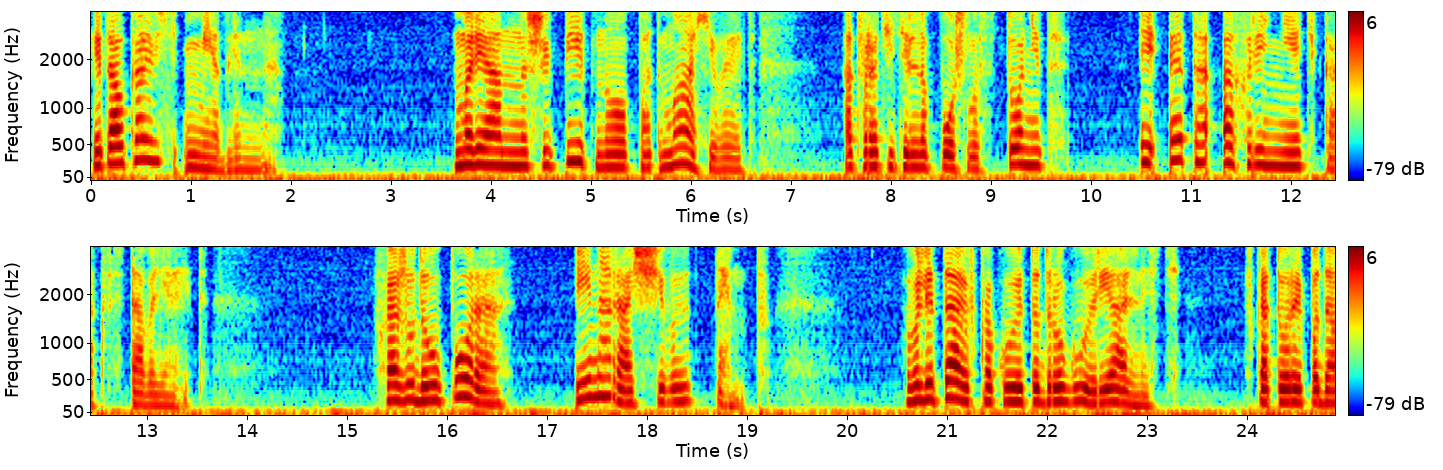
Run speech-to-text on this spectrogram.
и толкаюсь медленно. Марианна шипит, но подмахивает, отвратительно пошло стонет, и это охренеть как вставляет. Вхожу до упора и наращиваю темп. Вылетаю в какую-то другую реальность, в которой подо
